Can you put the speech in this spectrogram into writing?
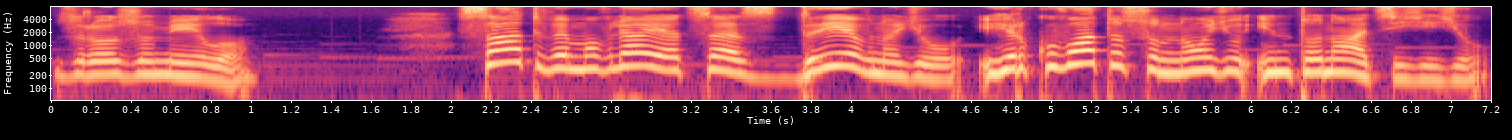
Зрозуміло. Сад вимовляє це з дивною, гіркувато сумною інтонацією.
